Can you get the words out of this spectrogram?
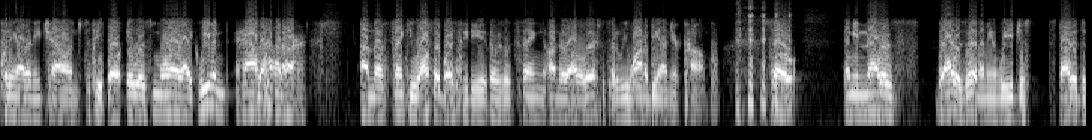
putting out any challenge to people. It was more like we even had on our on the Frankie Welfare Boy CD there was a thing under all the lyrics that said we want to be on your comp. so I mean that was that was it. I mean we just started to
